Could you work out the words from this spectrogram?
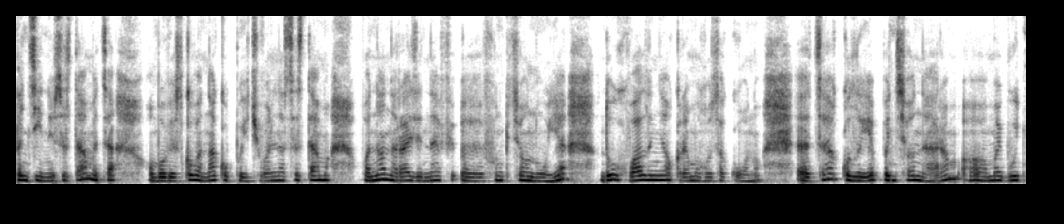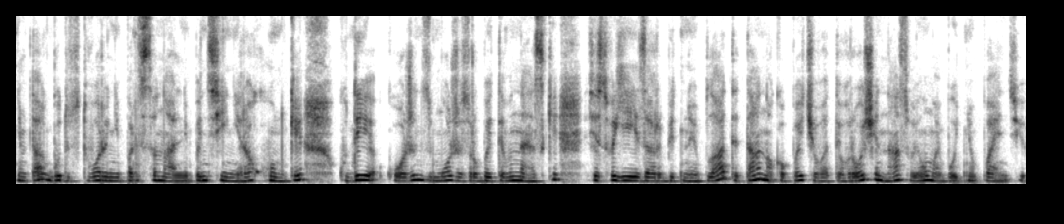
Пенсійної системи це обов'язкова накопичувальна система. Вона наразі не е, функціонує до ухвалення окремого закону. Е, Це коли пенсіонерам е, майбутнім так будуть створені персональні пенсійні рахунки, куди кожен зможе зробити внески зі своєї заробітної плати та накопичувати гроші на свою майбутню пенсію.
